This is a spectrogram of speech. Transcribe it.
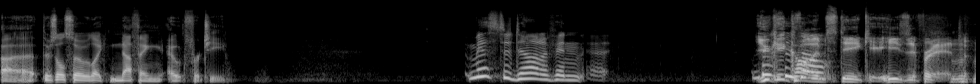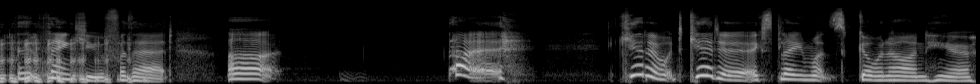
Uh, there's also like nothing out for tea. Mr. Donovan, uh, You can call all- him Stinky. He's a friend. uh, thank you for that. Uh, uh, care to, care to explain what's going on here?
